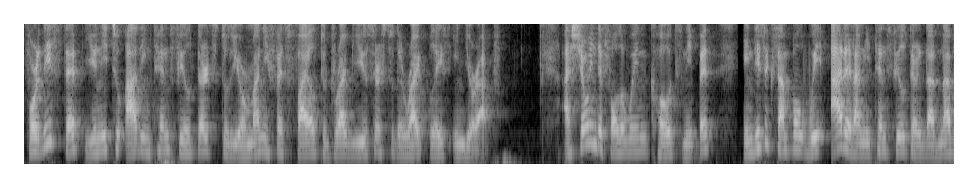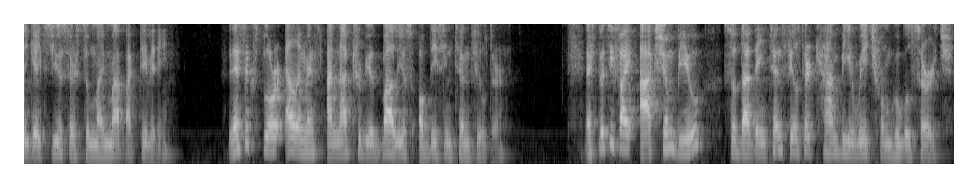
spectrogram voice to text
For this step, you need to add intent filters to your manifest file to drive users to the right place in your app. As shown in the following code snippet, in this example, we added an intent filter that navigates users to my map activity. Let's explore elements and attribute values of this intent filter. Specify action view so that the intent filter can be reached from Google search.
